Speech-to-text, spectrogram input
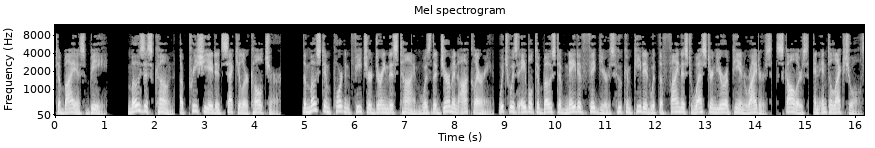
Tobias B. Moses Cohn, appreciated secular culture. The most important feature during this time was the German Aufklärung, which was able to boast of native figures who competed with the finest Western European writers, scholars, and intellectuals.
